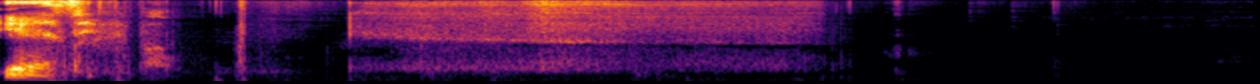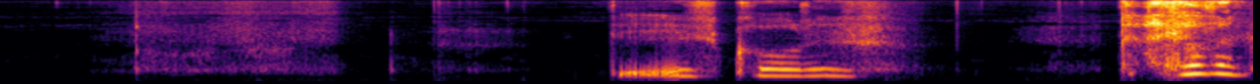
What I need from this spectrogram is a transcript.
Yes, two people. These quarters. Can I kill them?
